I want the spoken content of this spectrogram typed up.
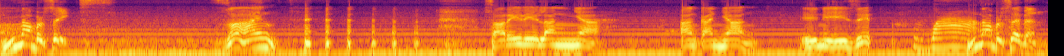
Number six, sign, sarili lang niya ang kanyang iniisip. Wow. Number seven,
